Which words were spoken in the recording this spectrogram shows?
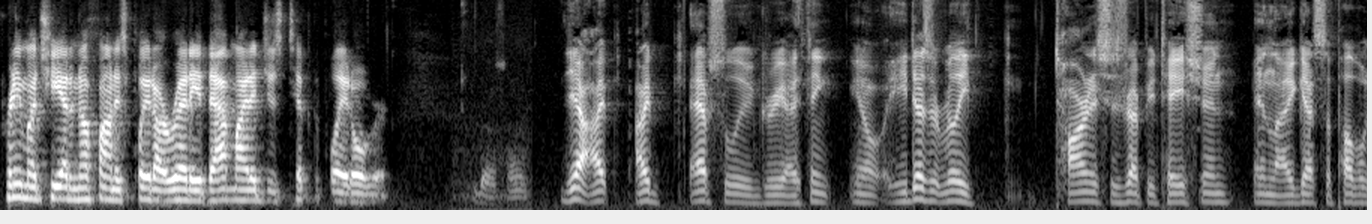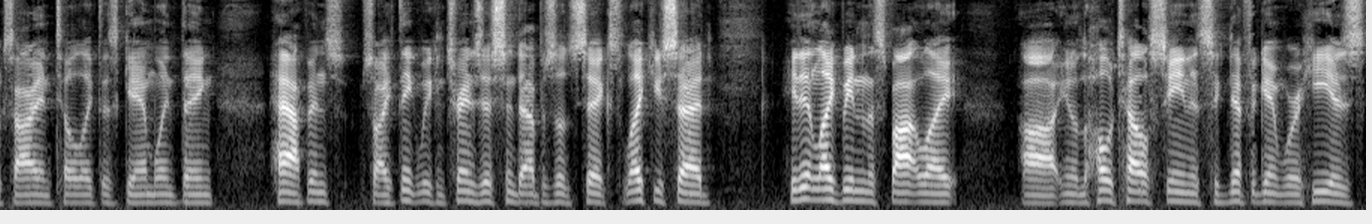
pretty much he had enough on his plate already. That might have just tipped the plate over. Yeah, I, I absolutely agree. I think, you know, he doesn't really tarnish his reputation in, like, I guess, the public's eye until, like, this gambling thing happens. So I think we can transition to episode six. Like you said, he didn't like being in the spotlight. Uh, you know, the hotel scene is significant where he is.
